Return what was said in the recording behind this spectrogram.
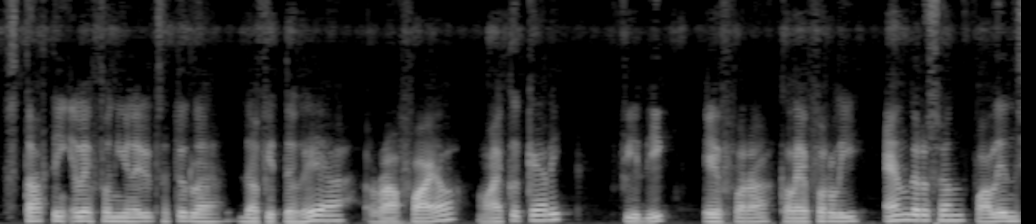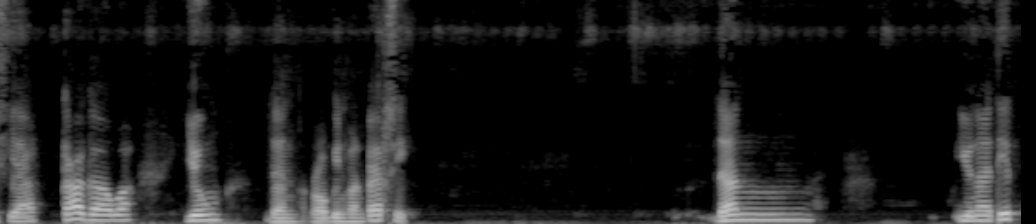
Starting eleven United satu adalah David De Gea, Rafael, Michael Carrick, Vidic, Evra, Cleverly, Anderson, Valencia, Kagawa, Young, dan Robin van Persie. Dan United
